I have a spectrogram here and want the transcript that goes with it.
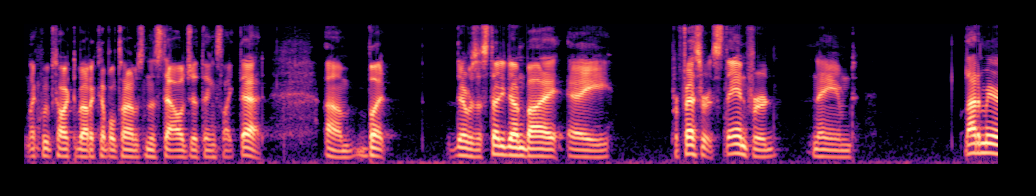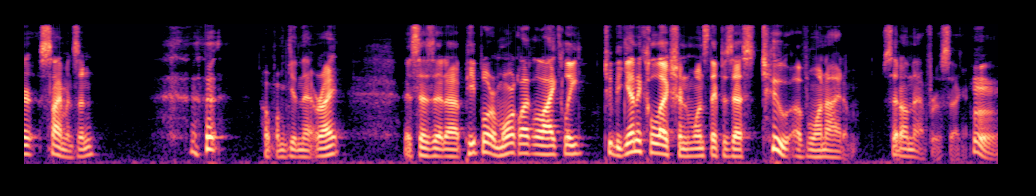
like we've talked about a couple times, nostalgia, things like that. Um, but there was a study done by a professor at Stanford named Vladimir Simonson. Hope I'm getting that right. It says that uh, people are more likely to begin a collection once they possess two of one item. Sit on that for a second. Hmm.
